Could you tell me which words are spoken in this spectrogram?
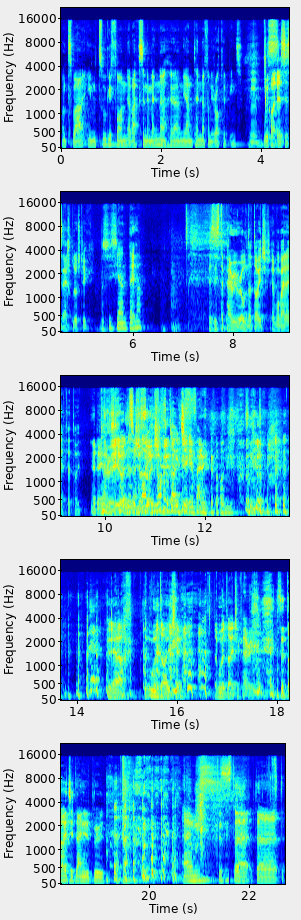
Und zwar im Zuge von Erwachsene Männer hören Jan Tenner von die Rocket Beans. Es- Oh, das ist echt lustig. Was ist Jan Tenner? Das ist der Perry Roden, der Deutsch. Äh, wobei der, der Deutsch. Ja, der Perry ist- Roden ist ist schon Deu Deutsch. noch deutschere Barry Roden. Ja, der Urdeutsche. Der urdeutsche Perry Roden. Das ist der deutsche Daniel Brühl. ähm, das ist der, der, der,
